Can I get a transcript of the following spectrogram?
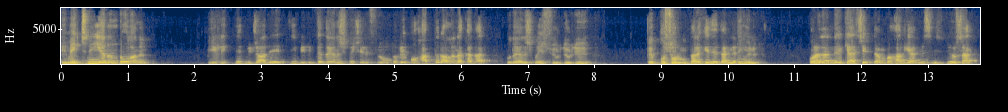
emekçinin yanında olanın birlikte mücadele ettiği, birlikte dayanışma içerisinde olduğu ve bu hakları alana kadar bu dayanışmayı sürdürdüğü ve bu sorumlulukla hareket edenlerin günüdür. O nedenle gerçekten bahar gelmesini istiyorsak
